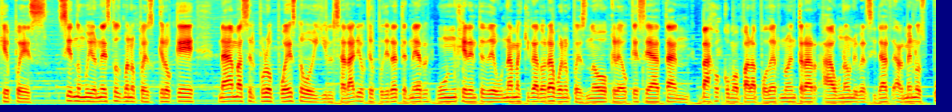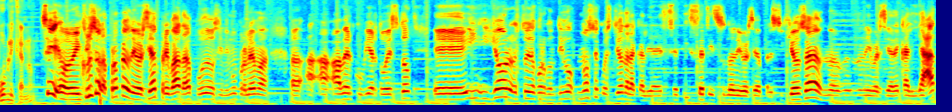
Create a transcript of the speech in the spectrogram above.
que pues siendo muy honestos, bueno, pues creo que nada más el puro puesto y el salario que pudiera tener un gerente de una maquiladora, bueno, pues no creo que sea tan bajo como para poder no entrar a una universidad, al menos pública, ¿no? Sí, o incluso la propia universidad privada pudo sin ningún problema haber cubierto esto. Eh, y, yo estoy de acuerdo contigo, no se cuestiona la calidad de CETIS. CETIS es una universidad prestigiosa, una universidad de calidad,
